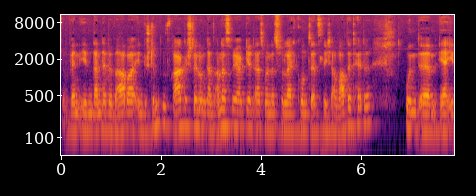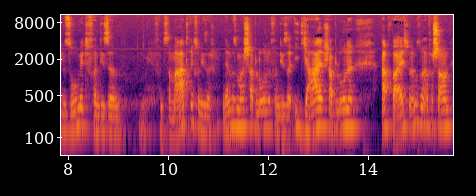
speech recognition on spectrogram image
wenn eben dann der Bewerber in bestimmten Fragestellungen ganz anders reagiert, als man das vielleicht grundsätzlich erwartet hätte und ähm, er eben somit von dieser von dieser Matrix, von dieser, nennen wir es mal Schablone, von dieser Idealschablone abweicht. Und dann muss man einfach schauen,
